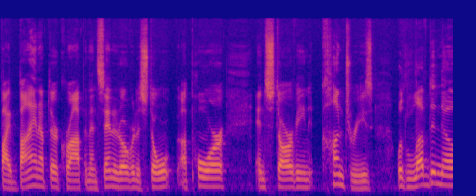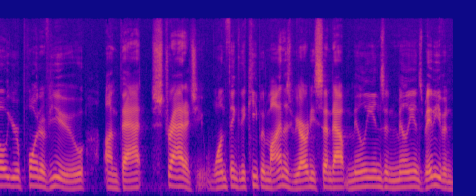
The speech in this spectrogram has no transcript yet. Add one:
by buying up their crop and then send it over to store, uh, poor and starving countries would love to know your point of view on that strategy. One thing to keep in mind is we already send out millions and millions, maybe even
